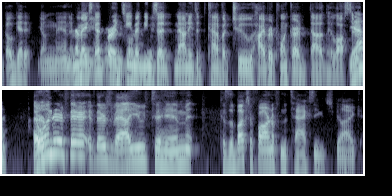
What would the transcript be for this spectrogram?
go get it, young man. And that makes sense for a team that needs a now needs a kind of a two hybrid point guard. Now that they lost. Their, yeah, their, I wonder if there if there's value to him because the Bucks are far enough from the tax. You could just be like,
